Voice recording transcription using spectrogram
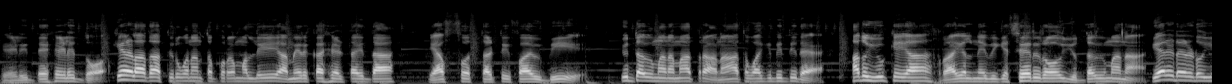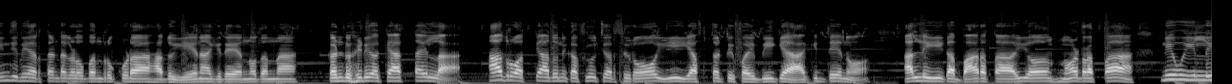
ಹೇಳಿದ್ದೇ ಹೇಳಿದ್ದು. ಕೇರಳದ ತಿರುವನಂತಪುರಂ ಅಲ್ಲಿ ಅಮೆರಿಕ ಹೇಳ್ತಾ ಇದ್ದ ಎಫ್ ತರ್ಟಿ ಫೈವ್ ಬಿ ಯುದ್ಧ ವಿಮಾನ ಮಾತ್ರ ಅನಾಥವಾಗಿ ಬಿದ್ದಿದೆ. ಅದು ಯುಕೆಯ ರಾಯಲ್ ನೇವಿಗೆ ಸೇರಿರೋ ಯುದ್ಧ ವಿಮಾನ. ಎರಡೆರಡು ಇಂಜಿನಿಯರ್ ತಂಡಗಳು ಬಂದರೂ ಕೂಡ ಅದು ಏನಾಗಿದೆ ಅನ್ನೋದನ್ನ ಕಂಡು ಹಿಡಿಯೋಕೆ ಆಗ್ತಾ ಇಲ್ಲ. ಆದರೂ ಅತ್ಯಾಧುನಿಕ ಫ್ಯೂಚರ್ಸ್ ಇರೋ ಈ ಎಫ್ ತರ್ಟಿ ಫೈವ್ ಬಿಗೆ ಆಗಿದ್ದೇನು. ಅಲ್ಲಿ ಈಗ ಭಾರತ, ಅಯ್ಯೋ ನೋಡ್ರಪ್ಪ, ನೀವು ಇಲ್ಲಿ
